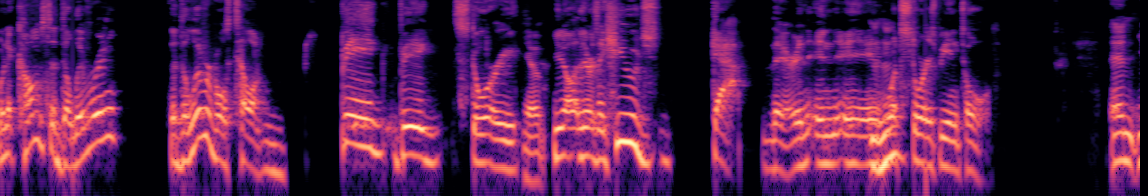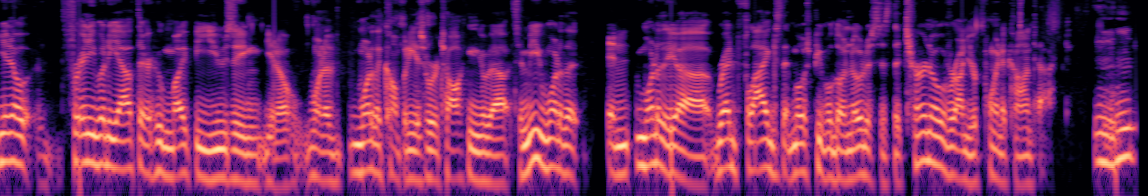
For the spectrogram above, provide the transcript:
when it comes to delivering, the deliverables tell a big, big story Yep. you know, there's a huge gap there in in, in Mhm. what story is being told. And you know, for anybody out there who might be using, you know, one of one of the companies we're talking about, to me, one of the and one of the uh, red flags that most people don't notice is the turnover on your point of contact. Mm-hmm.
